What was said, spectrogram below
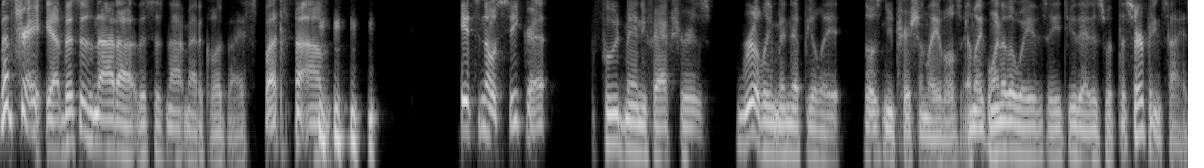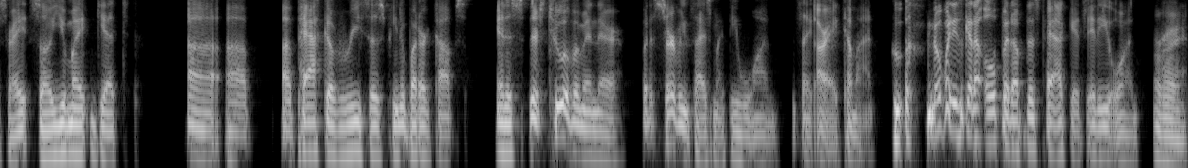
That's great. Yeah, this is not uh this is not medical advice, but um, it's no secret food manufacturers really manipulate those nutrition labels, and like one of the ways they do that is with the serving size, right? So you might get uh, a a pack of Reese's peanut butter cups, and there's two of them in there, but a serving size might be one. It's like, all right, come on. Nobody's going to open up this package and eat one. Right.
